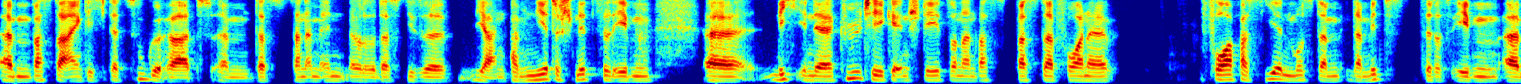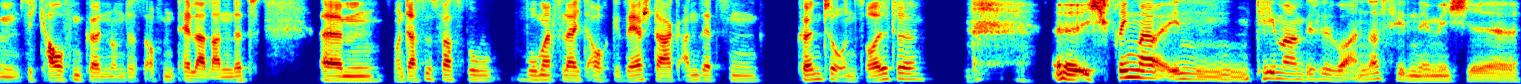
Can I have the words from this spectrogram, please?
ähm, was da eigentlich dazugehört, ähm, dass dann am Ende, also dass diese, ja, ein paminiertes Schnitzel eben äh, nicht in der Kühltheke entsteht, sondern was, was da vorne vor passieren muss, damit, sie das eben ähm, sich kaufen können und das auf dem Teller landet. Ähm, und das ist was, wo, wo man vielleicht auch sehr stark ansetzen könnte und sollte. Äh, ich springe mal in ein Thema ein bisschen woanders hin, nämlich äh,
